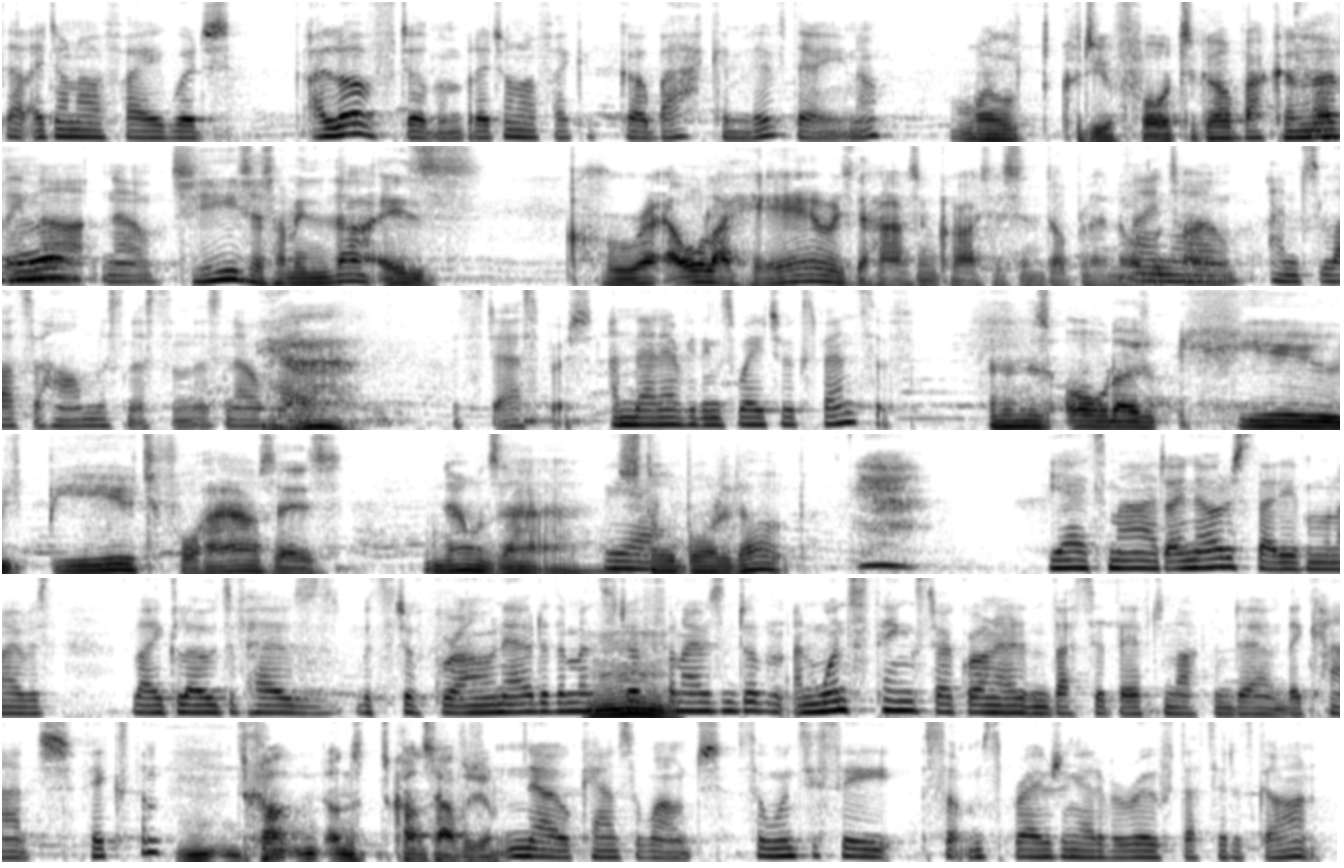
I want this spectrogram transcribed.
that I don't know if I would. I love Dublin, but I don't know if I could go back and live there, you know? Well, could you afford to go back and Probably live there? not, no. Jesus, I mean that is. Cra- all I hear is the housing crisis in Dublin all I the know. time. And lots of homelessness, and there's no Yeah. help. It's desperate. And then everything's way too expensive. And then there's all those huge, beautiful houses. No one's there. It's Yeah. still boarded up. Yeah, Yeah, it's mad. I noticed that even when I was like loads of houses with stuff grown out of them and stuff mm. when I was in Dublin. And once things start growing out of them, that's it. They have to knock them down. They can't fix them. Mm, you can't, can't salvage them. No, council won't. So once you see something sprouting out of a roof, that's it. It's gone.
